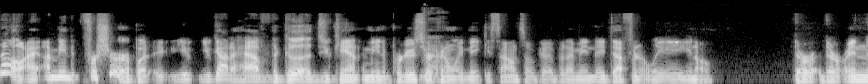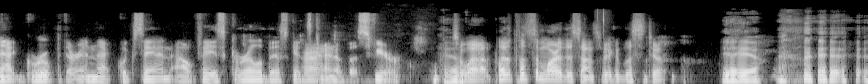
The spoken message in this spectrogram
No, I, I mean for sure, but you you got to have the goods. You can't. I mean, a producer can only make you sound so good, but I mean, they definitely, you know, they're they're in that group. They're in that quicksand outface gorilla biscuits All right. kind of a sphere. Yeah. So what? Put put some more of this on so we could listen to it. Yeah, yeah.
